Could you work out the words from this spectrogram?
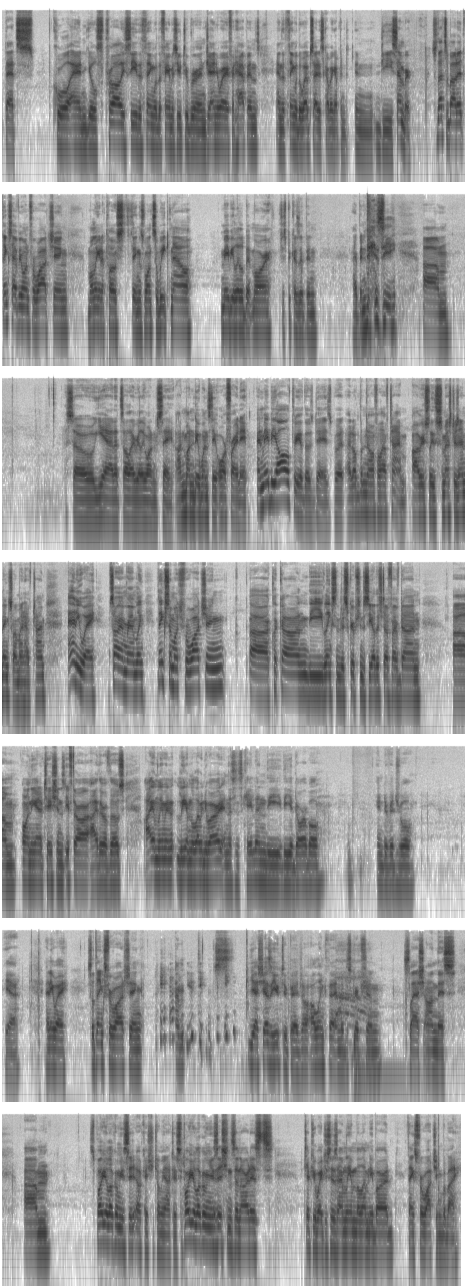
that's cool, and you'll probably see the thing with the famous YouTuber in January if it happens, and the thing with the website is coming up in in December. So that's about it. Thanks everyone for watching. I'm only gonna post things once a week now, maybe a little bit more, just because I've been I've been busy. Um, so yeah, that's all I really wanted to say on Monday, Wednesday, or Friday, and maybe all three of those days. But I don't know if I'll have time. Obviously, the semester's ending, so I might have time. Anyway, sorry I'm rambling. Thanks so much for watching. Uh, click on the links in the description to see other stuff I've done, um, or in the annotations if there are either of those. I am Liam, Liam the Lemony Bard, and this is Kaitlyn, the the adorable individual. Yeah. Anyway, so thanks for watching. I have a YouTube page. Yeah, she has a YouTube page. I'll, I'll link that in the description slash on this. Um, support your local music. Okay, she told me not to. Support your local musicians and artists. Tip your waitresses. I'm Liam the Lemony Bard. Thanks for watching. Bye bye.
